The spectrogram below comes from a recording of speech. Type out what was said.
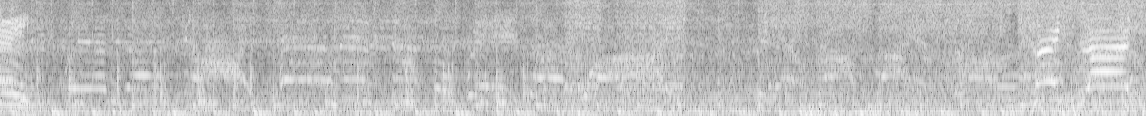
Bye! Thanks!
